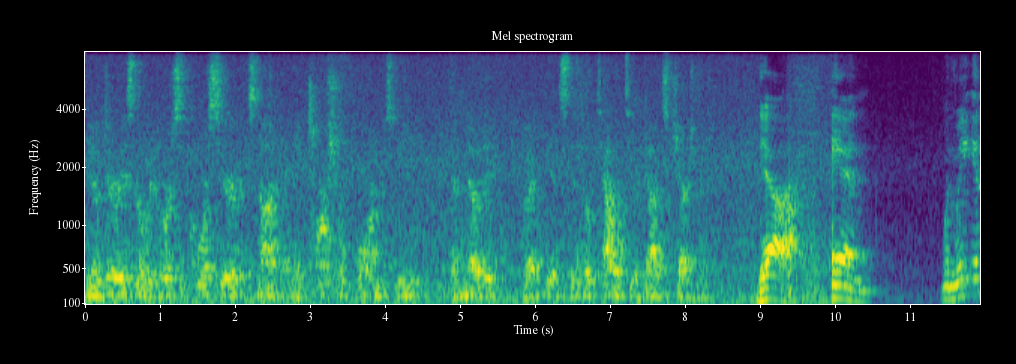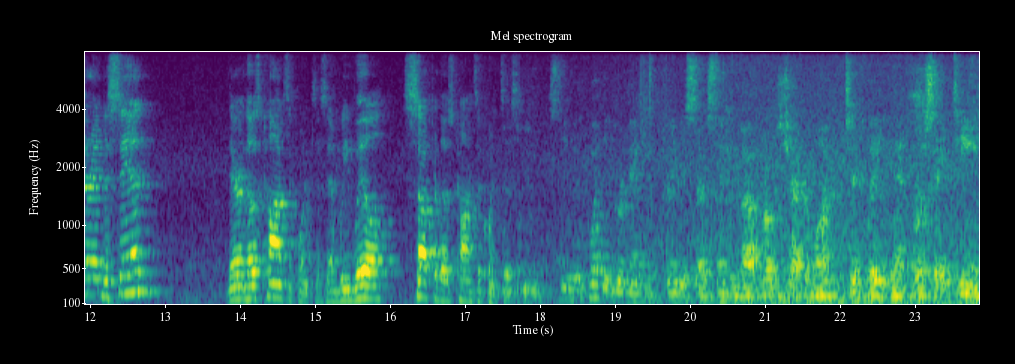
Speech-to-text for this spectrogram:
you know, there is no reversing course here. It's not in a partial form, as we have noted, but it's the totality of God's judgment. Yeah, and when we enter into sin, there are those consequences, and we will suffer those consequences. Steve, the point that you were making previously, I was thinking about Romans chapter 1, particularly in verse 18,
